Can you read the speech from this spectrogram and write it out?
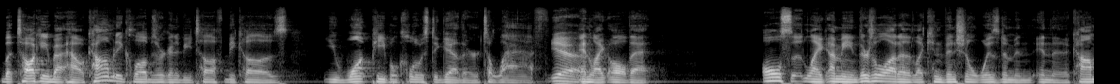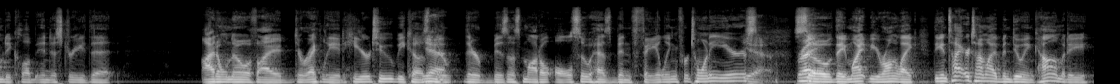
but talking about how comedy clubs are going to be tough because you want people close together to laugh, Yeah. and like all that. Also, like I mean, there's a lot of like conventional wisdom in in the comedy club industry that. I don't know if I directly adhere to because Yeah. their their business model also has been failing for 20 years. Yeah. So they might be wrong. Like the entire time I've been doing comedy,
